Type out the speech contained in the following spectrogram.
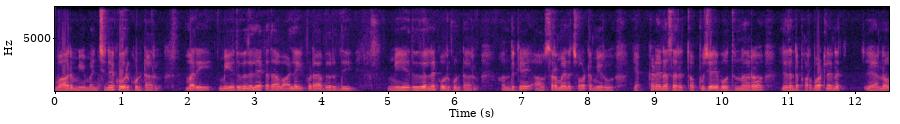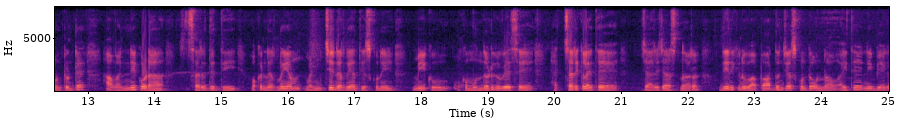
వారు మీ మంచినే కోరుకుంటారు. మరి మీ ఎదుగుదలే కదా వాళ్ళకి కూడా అభివృద్ధి మీ ఎదుగుదలనే కోరుకుంటారు. అందుకే అవసరమైన చోట మీరు ఎక్కడైనా సరే తప్పు చేయబోతున్నారో లేదంటే పొరపాట్లైనా ఏమైనా ఉంటుంటే అవన్నీ కూడా సరిదిద్ది ఒక నిర్ణయం మంచి నిర్ణయం తీసుకుని మీకు ఒక ముందడుగు వేసే హెచ్చరికలు అయితే జారీ చేస్తున్నారు. దీనికి నువ్వు అపార్థం చేసుకుంటూ ఉన్నావు. అయితే నీ బేగ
